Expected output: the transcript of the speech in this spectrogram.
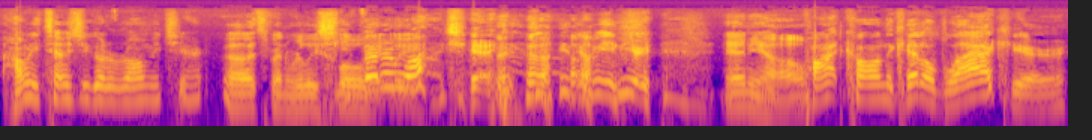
How many times do you go to Rome each year? Uh, it's been really slow you better lately. watch it. I mean, you're Anyhow, pot calling the kettle black here.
